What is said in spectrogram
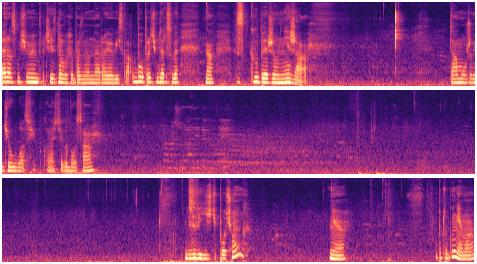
Teraz musimy wrócić znowu chyba na, na rojowiska. Bo polecimy teraz sobie na zgubę żołnierza. Tam może będzie łatwiej pokonać tego bossa. Zwieźć pociąg? Nie. Bo tu go nie ma.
